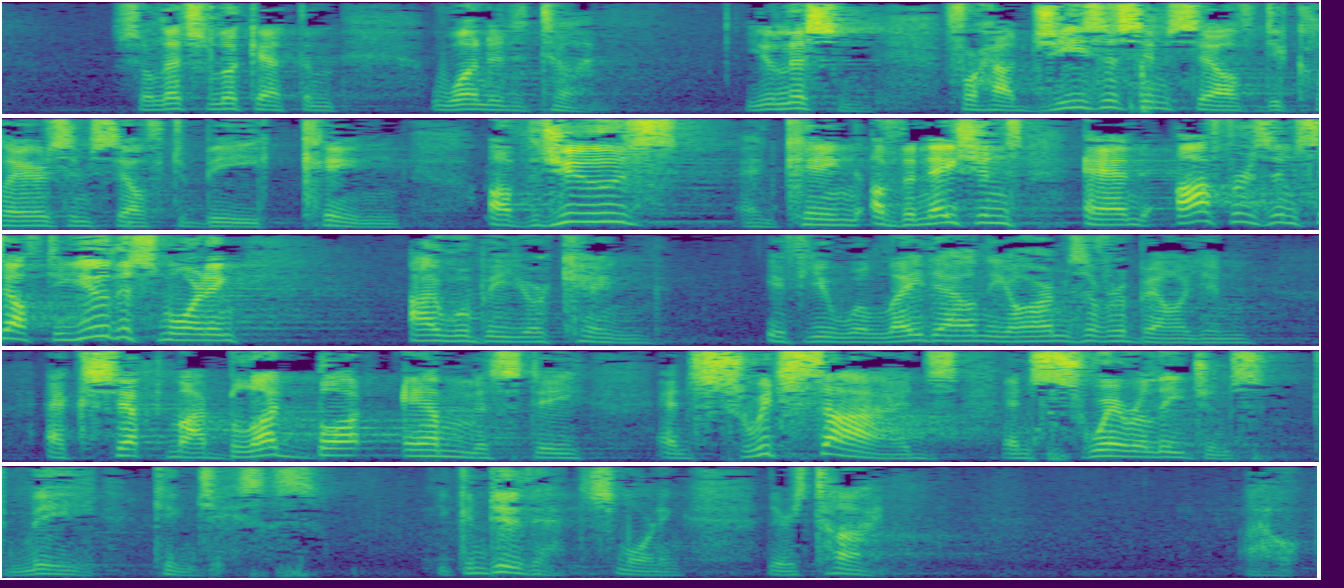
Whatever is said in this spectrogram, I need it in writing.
So let's look at them one at a time. You listen for how Jesus himself declares himself to be king of the Jews and King of the nations and offers himself to you this morning. I will be your King if you will lay down the arms of rebellion, accept my blood bought amnesty and switch sides and swear allegiance to me, King Jesus. You can do that this morning. There's time. I hope.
